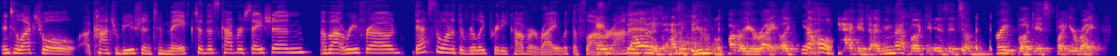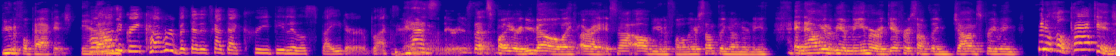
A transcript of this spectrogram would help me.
intellectual uh, contribution to make to this conversation about Reef Road. That's the one with the really pretty cover, right? With the flower it on does. it. It has a beautiful cover. You're right. Like yeah. the whole package. I mean, that book is, it's a great book. It's, but you're right. Beautiful package. Yeah. Well, it has be- a great cover, but then it's got that creepy little spider, black spider. Yes, there is that spider. And you know, like, all right, it's not all beautiful. There's something underneath. And now I'm going to be a meme or a gif or something. John screaming, beautiful package.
